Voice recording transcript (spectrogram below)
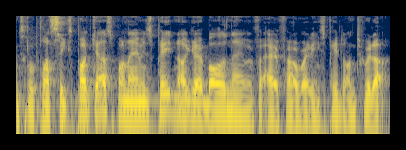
to the Plus Six Podcast. My name is Pete and I go by the name of AFL Ratings Pete on Twitter.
